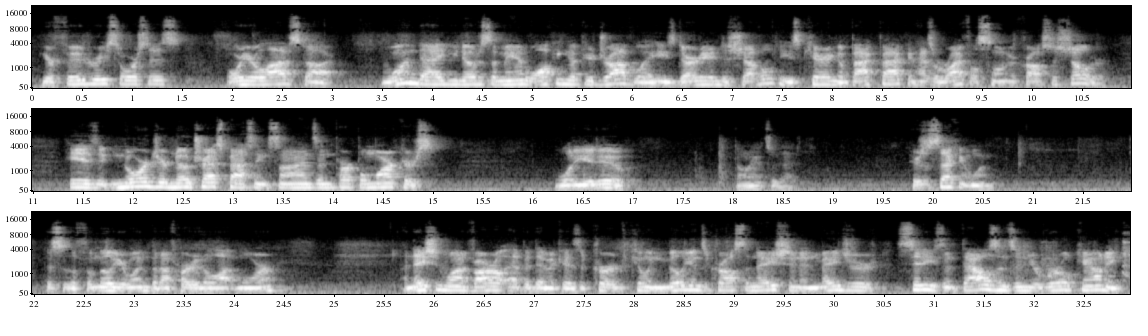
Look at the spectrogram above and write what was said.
your food resources, or your livestock. One day you notice a man walking up your driveway. He's dirty and disheveled. He's carrying a backpack and has a rifle slung across his shoulder. He has ignored your no trespassing signs and purple markers. What do you do? Don't answer that. Here's a second one. This is a familiar one, but I've heard it a lot more. A nationwide viral epidemic has occurred, killing millions across the nation in major cities and thousands in your rural county.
